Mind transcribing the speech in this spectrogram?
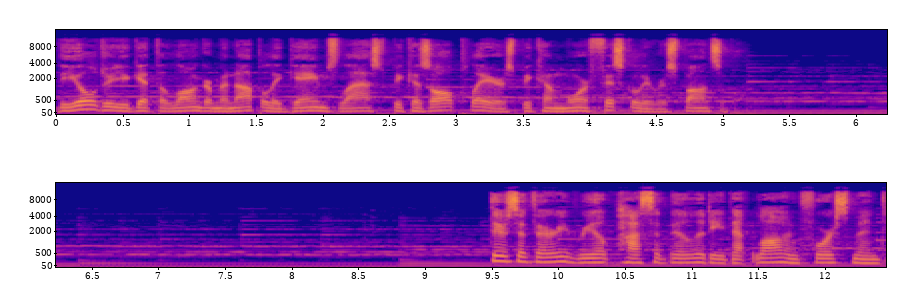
The older you get, the longer Monopoly games last because all players become more fiscally responsible. There's a very real possibility that law enforcement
